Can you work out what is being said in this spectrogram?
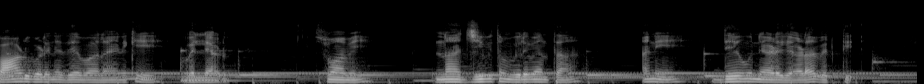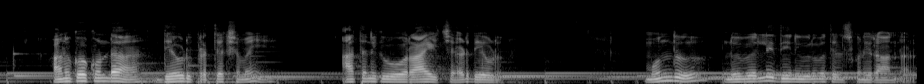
పాడుబడిన దేవాలయానికి వెళ్ళాడు. స్వామి నా జీవితం విలువెంత? అని దేవుణ్ణి అడిగాడా వ్యక్తి. అనుకోకుండా దేవుడు ప్రత్యక్షమై అతనికి ఓ రాయి ఇచ్చాడు దేవుడు. ముందు నువ్వు వెళ్ళి దీని విలువ తెలుసుకుని రా అన్నాడు.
